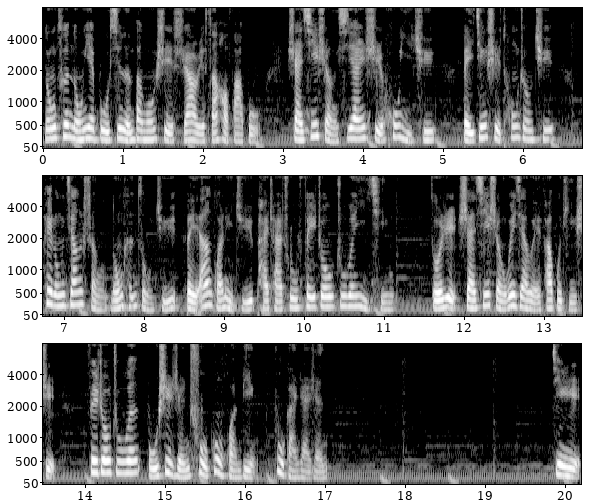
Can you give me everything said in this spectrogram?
农村农业部新闻办公室十二月三号发布，陕西省西安市呼义区、北京市通州区。黑龙江省农垦总局北安管理局排查出非洲猪瘟疫情。昨日，陕西省卫健委发布提示：非洲猪瘟不是人畜共患病，不感染人。近日，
